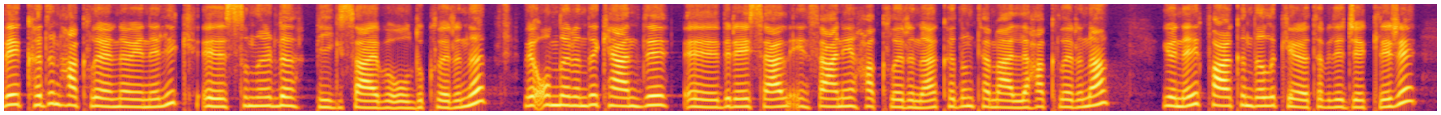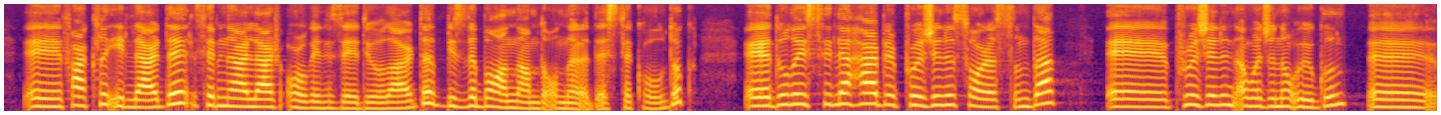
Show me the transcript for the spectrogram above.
ve kadın haklarına yönelik e, sınırlı bilgi sahibi olduklarını ve onların da kendi e, bireysel insani haklarına, kadın temelli haklarına yönelik farkındalık yaratabilecekleri e, farklı illerde seminerler organize ediyorlardı. Biz de bu anlamda onlara destek olduk. E, dolayısıyla her bir projenin sonrasında e, projenin amacına uygun e,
